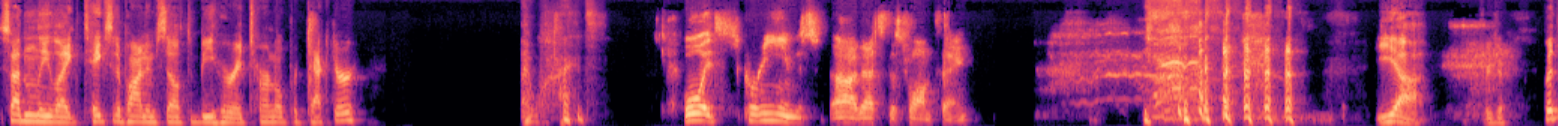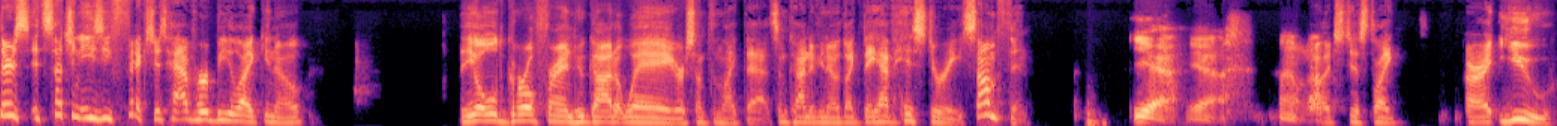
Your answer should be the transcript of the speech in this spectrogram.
suddenly like takes it upon himself to be her eternal protector Uh, what Well, it screams. Ah, that's the Swamp Thing. yeah for sure but there's it's such an easy fix just have her be like you know the old girlfriend who got away or something like that some kind of you know like they have history something Yeah, yeah. I don't no, know. it's just like all right you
